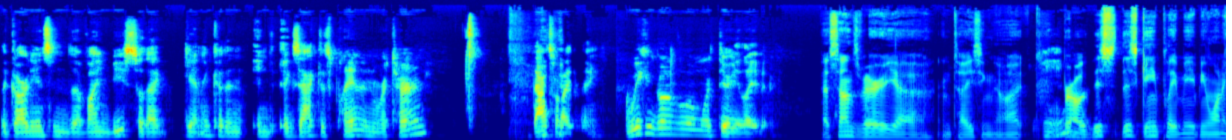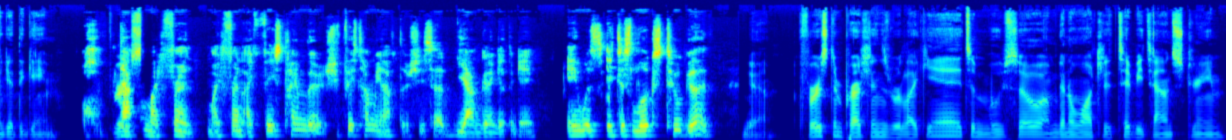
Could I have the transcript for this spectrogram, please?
the guardians and the divine beast, so that Ganon could in, in, exact his plan in return. That's what I think. We can go into a little more theory later. That sounds very uh enticing though. I, Yeah. bro, this this gameplay made me want to get the game. Oh, that's my friend. My friend. I Facetimed her. She Facetimed me after. She said, "Yeah, I'm gonna get the game." It was. It just looks too good. Yeah. First impressions were like, yeah, it's a Musou. I'm gonna watch a Tippy Town stream.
